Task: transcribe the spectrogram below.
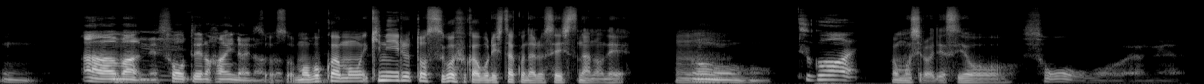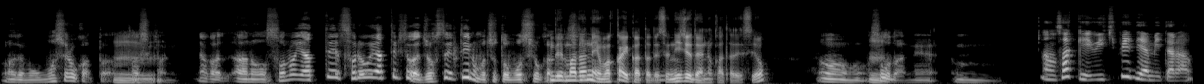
うん。ああ、うんまあね、うん想定の範囲内なんだそうそう。もう僕はもう気に入るとすごい深掘りしたくなる性質なので、う。うんん。すごい。面白いですよ。そうだよね。まあでも面白かった。うん確かに。なんか、あの、そのやって、それをやってる人が女性っていうのもちょっと面白かったしで、まだね、若い方ですよ。20代の方ですよ。うん、うんそうだね。うん。あの、さっきウィキペディア見たら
